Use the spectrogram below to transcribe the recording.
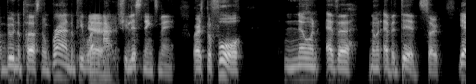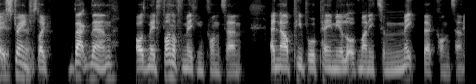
I'm building a personal brand and people yeah. are actually listening to me. Whereas before, no one ever no one ever did. So yeah it's strange. it's like back then i was made fun of for making content and now people are paying me a lot of money to make their content.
